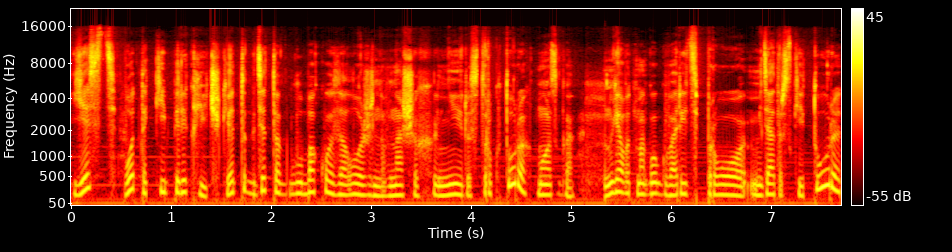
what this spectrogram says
есть вот такие переклички. Это где-то глубоко заложено в наших нейроструктурах мозга. Ну, я вот могу говорить про медиаторские туры,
